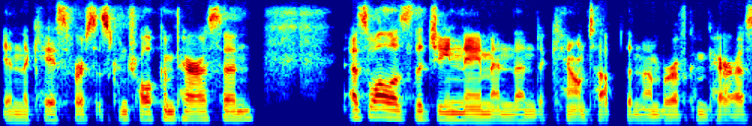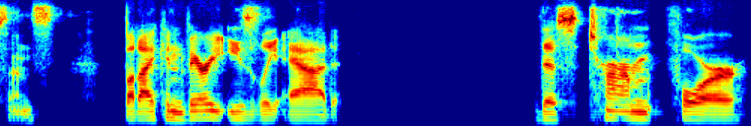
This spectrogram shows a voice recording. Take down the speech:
in the case versus control comparison, as well as the gene name and then to count up the number of comparisons. But I can very easily add this term for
